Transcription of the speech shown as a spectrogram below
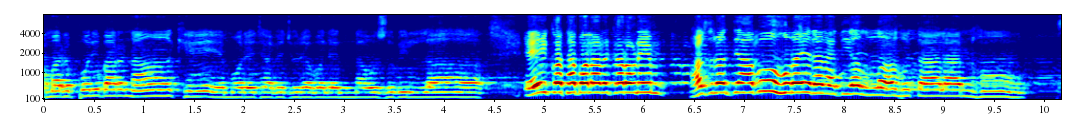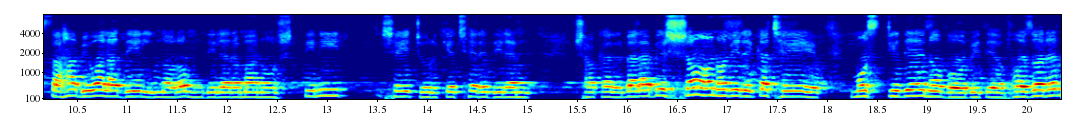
আমার পরিবার না খেয়ে মরে যাবে জুড়ে বলেন নাউজুবিল্লাহ। এই কথা বলার কারণে হজরতে আবু হুরাইরা রাদিয়াল্লাহু তাআলা আনহু সাহাবিওয়ালা দিল, নরম দিলের মানুষ, তিনি সেই চোরকে ছেড়ে দিলেন। সকালবেলা বিশ্ব নবীর কাছে মসজিদে নববীতে ফজরের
